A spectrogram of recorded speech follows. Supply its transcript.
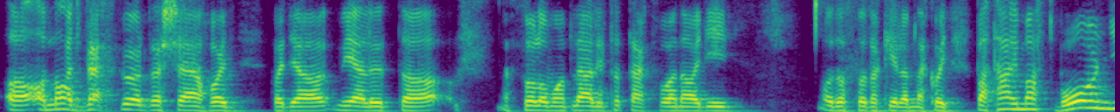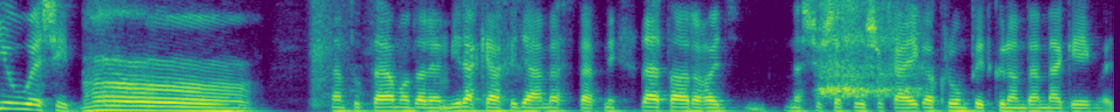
a, a nagy veszpördösen, hogy, hogy a, mielőtt a, a Solomont leállították volna, hogy így oda szólt a kélemnek, hogy but I must warn you, és így nem tudta elmondani, hogy mire kell figyelmeztetni. Lehet arra, hogy ne süsse túl sokáig a krumplit, különben megég, vagy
